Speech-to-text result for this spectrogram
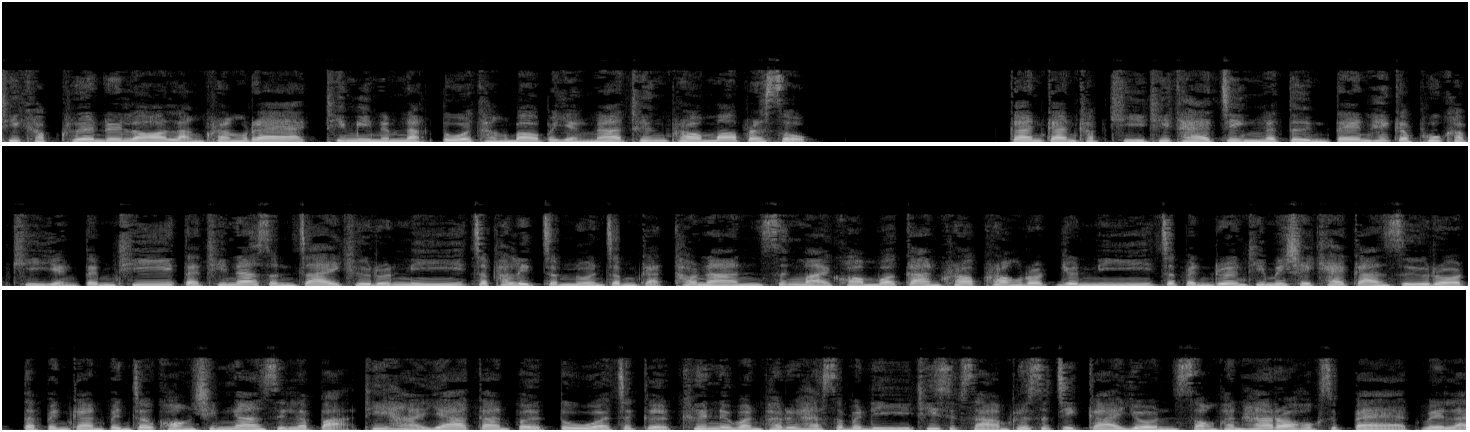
ที่ขับเคลื่อนด้วยล้อหลังครั้งแรกที่มีน้ำหนักตัวถังเบาไปอย่างน่าทึ่งพร้อมมอบประสบ การการขับขี่ที่แท้จริงและตื่นเต้นให้กับผู้ขับขี่อย่างเต็มที่ แต่ที่น่าสนใจคือรุ่นนี้จะผลิตจำนวนจำกัดเท่านั้น ซึ่งหมายความว่าการครอบครองรถยนต์นี้จะเป็นเรื่องที่ไม่ใช่แค่การซื้อรถ แต่เป็นการเป็นเจ้าของชิ้นงานศิลปะที่หายากการเปิดตัวจะเกิดขึ้นในวันพฤหัสบดีที่ 13 พฤศจิกายน 2568 เวลา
